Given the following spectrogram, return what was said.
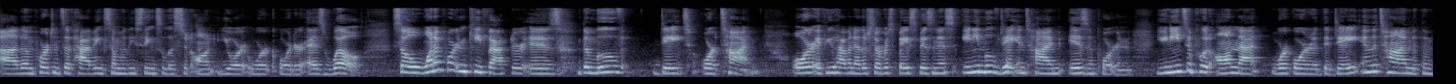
uh, the importance of having some of these things listed on your work order as well. So one important key factor is the move date or time or if you have another service-based business, any move date and time is important. You need to put on that work order the date and the time that the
